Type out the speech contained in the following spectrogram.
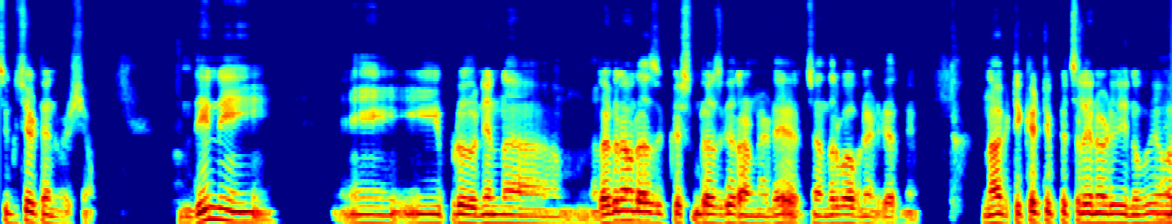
సిగ్గుచేటైన విషయం దీన్ని ఇప్పుడు నిన్న రఘురామరాజు కృష్ణరాజు గారు అన్నాడే చంద్రబాబు నాయుడు గారిని నాకు టికెట్ ఇప్పించలేనోడివి నువ్వేమో?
